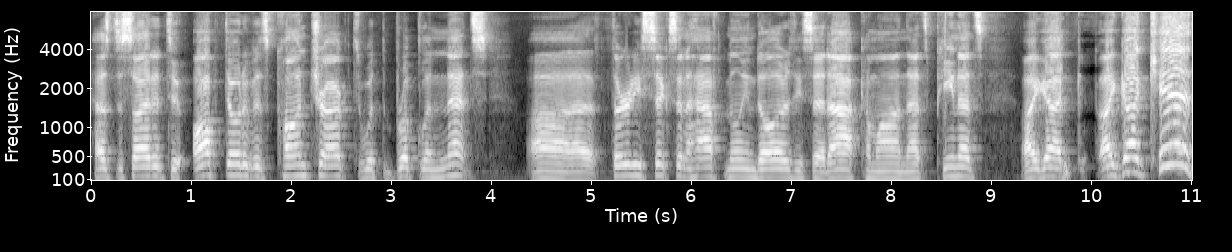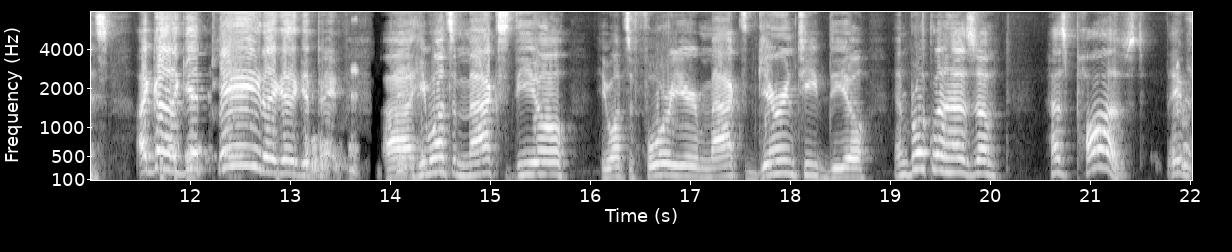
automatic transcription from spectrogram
has decided to opt out of his contract with the Brooklyn Nets. Uh, $36.5 million. He said, ah, come on, that's peanuts. I got I got kids. I gotta get paid. I gotta get paid. Uh, he wants a max deal. He wants a four-year max guaranteed deal and Brooklyn has um has paused. They've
